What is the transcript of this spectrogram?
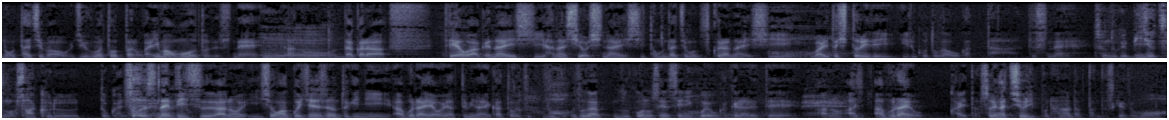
の立場を自分は取ったのが今思うとですねあのだから手を挙げないし話をしないし友達も作らないし割と一人でいることが多かったですね。その時美術のサークルとかそうですね美術。あの小学校1年生の時に油絵をやってみないかと図工の先生に声をかけられてあの油絵を描いた。それがチューリップの花だったんですけれども。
